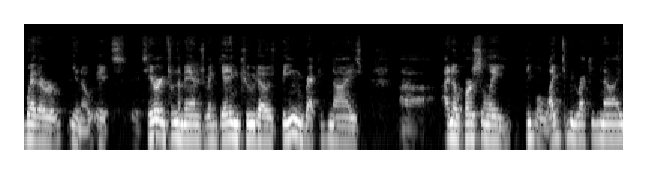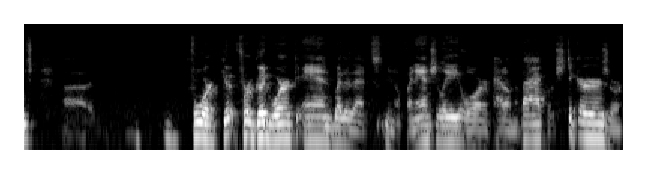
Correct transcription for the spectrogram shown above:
whether you know it's it's hearing from the management getting kudos being recognized. Uh, i know personally people like to be recognized uh, for good for good work and whether that's you know financially or pat on the back or stickers or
